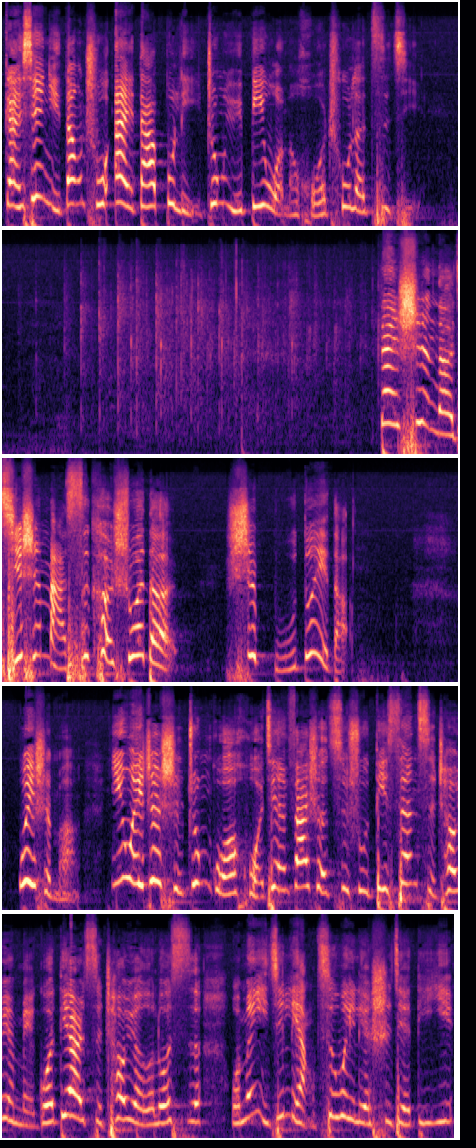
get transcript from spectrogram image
感谢你当初爱搭不理，终于逼我们活出了自己。但是呢，其实马斯克说的。”是不对的。为什么？因为这是中国火箭发射次数第三次超越美国，第二次超越俄罗斯。我们已经两次位列世界第一。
